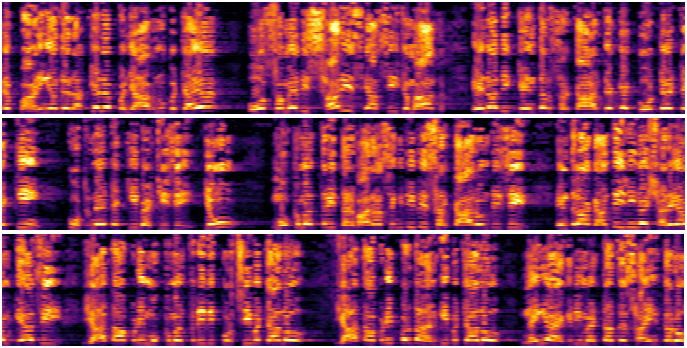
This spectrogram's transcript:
ਇਹ ਪਾਣੀਆਂ ਦੇ ਰਾਖੇ ਨੇ ਪੰਜਾਬ ਨੂੰ ਬਚਾਇਆ। ਉਸ ਸਮੇਂ ਦੀ ਸਾਰੀ ਸਿਆਸੀ ਜਮਾਤ ਇਹਨਾਂ ਦੀ ਕੇਂਦਰ ਸਰਕਾਰ ਦੇ ਅੱਗੇ ਗੋਡੇ ਟੇਕੀ, ਘੁਟਨੇ ਟੇਕੀ ਬੈਠੀ ਸੀ। ਕਿਉਂ? ਮੁੱਖ ਮੰਤਰੀ ਦਰਬਾਰਾ ਸਿੰਘ ਜੀ ਦੀ ਸਰਕਾਰ ਹੁੰਦੀ ਸੀ। ਇੰਦਰਾ ਗਾਂਧੀ ਜੀ ਨੇ ਸ਼ਰੇਆਮ ਕਿਹਾ ਸੀ, ਜਾਂ ਤਾਂ ਆਪਣੀ ਮੁੱਖ ਮੰਤਰੀ ਦੀ ਕੁਰਸੀ ਬਚਾ ਲਓ। ਜਾਂ ਤਾਂ ਆਪਣੀ ਪ੍ਰਧਾਨਗੀ ਬਚਾ ਲਓ ਨਹੀਂ ਐਗਰੀਮੈਂਟਾਂ ਤੇ ਸਾਈਨ ਕਰੋ।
